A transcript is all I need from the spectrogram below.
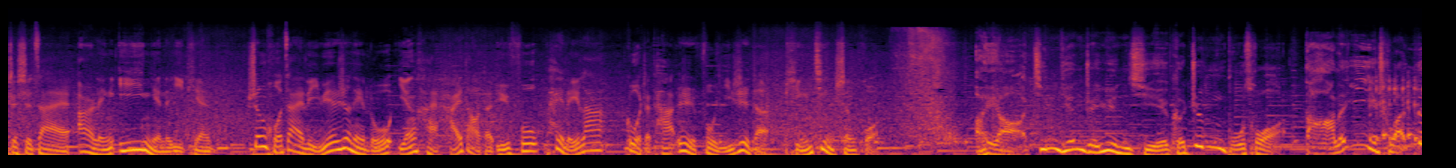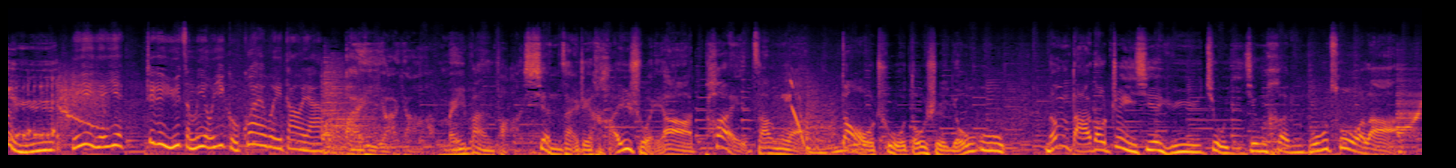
这是在二零一一年的一天，生活在里约热内卢沿海海岛的渔夫佩雷拉过着他日复一日的平静生活。哎呀，今天这运气可真不错，打了一船的鱼。爷爷爷爷，这个鱼怎么有一股怪味道呀？哎呀呀，没办法，现在这海水啊太脏了，到处都是油污。能打到这些鱼就已经很不错了。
